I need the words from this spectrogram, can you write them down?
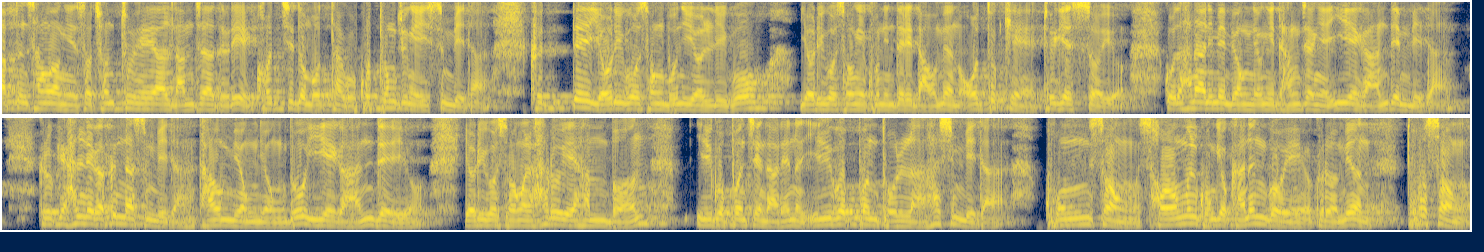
앞둔 상황에서 전투해야 할 남자들이 걷지도 못하고 고통 중에 있습니다. 그때 여리고 성문이 열리고 여리고 성의 군인들이 나오면 어떻게 되겠어요? 곧 하나님의 명령이 당장에 이해가 안 됩니다. 그렇게 할례가 끝났습니다. 다음 명령 도 이해가 안 돼요. 여리고 성을 하루에 한 번, 일곱 번째 날에는 일곱 번 돌라 하십니다. 공성, 성을 공격하는 거예요. 그러면 토성,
